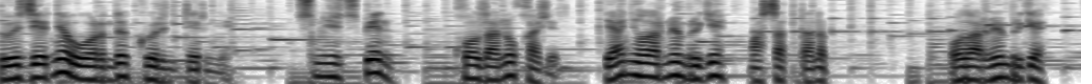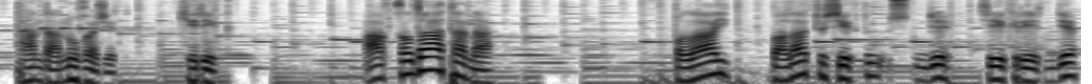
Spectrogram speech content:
өздеріне орынды көрінтеріне түсініспен қолдану қажет. Яғни олармен бірге масаттанып олармен бірге таңдану қажет керек. Ақылды атана былай бала төсектің үстінде секіретінде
